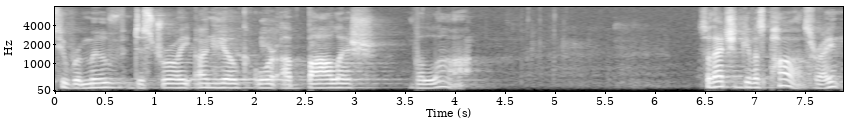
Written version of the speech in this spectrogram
to remove, destroy, unyoke, or abolish the law. So that should give us pause, right?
